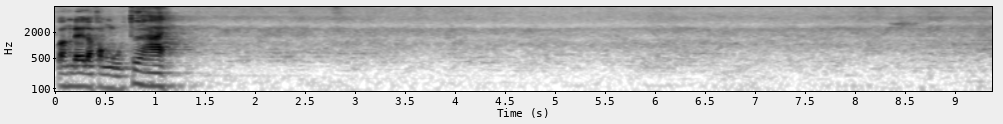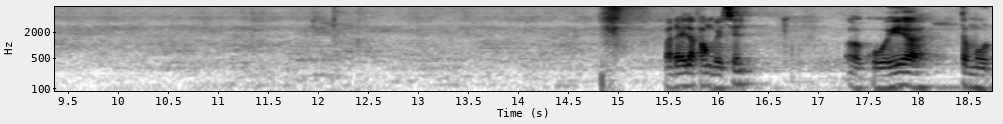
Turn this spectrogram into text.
Vâng, đây là phòng ngủ thứ hai. Và đây là phòng vệ sinh ở cuối ờ, tầng 1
